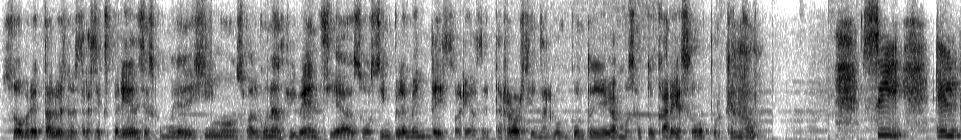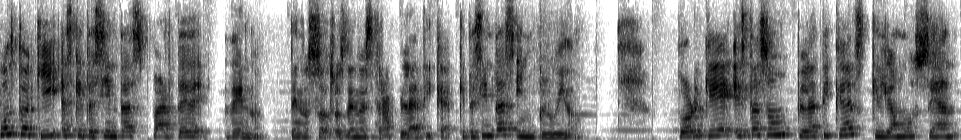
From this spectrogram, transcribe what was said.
sobre tal vez nuestras experiencias, como ya dijimos, o algunas vivencias, o simplemente historias de terror, si en algún punto llegamos a tocar eso, ¿por qué no? Sí, el punto aquí es que te sientas parte de, de, nosotros, de nuestra plática, que te sientas incluido. Porque estas son pláticas que digamos sean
